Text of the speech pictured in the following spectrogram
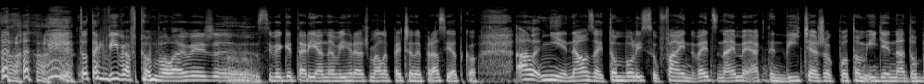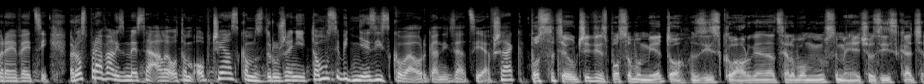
to tak býva v tombole, vieš, že ano. si vegetariána vyhráš malé pečené prasiatko. Ale nie, naozaj tomboli sú fajn vec, najmä ak ten výťažok potom ide na dobré veci. Rozprávali sme sa ale o tom občianskom združení, to musí byť nezisková organizácia však. V podstate určitým spôsobom je to zisková organizácia, lebo my musíme niečo získať,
